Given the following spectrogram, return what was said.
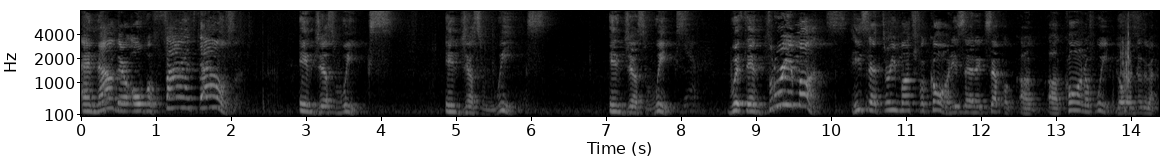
And now they're over 5,000 in just weeks. In just weeks. In just weeks. Yeah. Within three months, he said three months for corn. He said, except a, a, a corn of wheat go into the ground.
